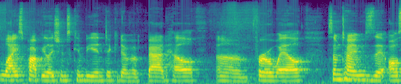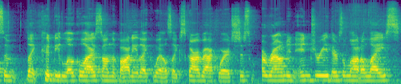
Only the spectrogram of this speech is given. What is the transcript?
lice populations can be indicative of bad health um, for a whale. Sometimes it also like could be localized on the body, like whales like scarback, where it's just around an injury. There's a lot of lice.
